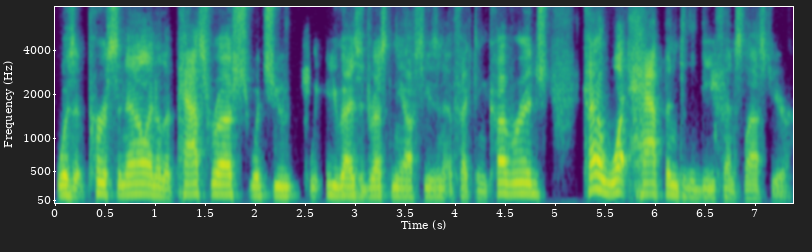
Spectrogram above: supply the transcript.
Was it personnel? I know the pass rush, which you you guys addressed in the offseason, affecting coverage. Kind of what happened to the defense last year?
